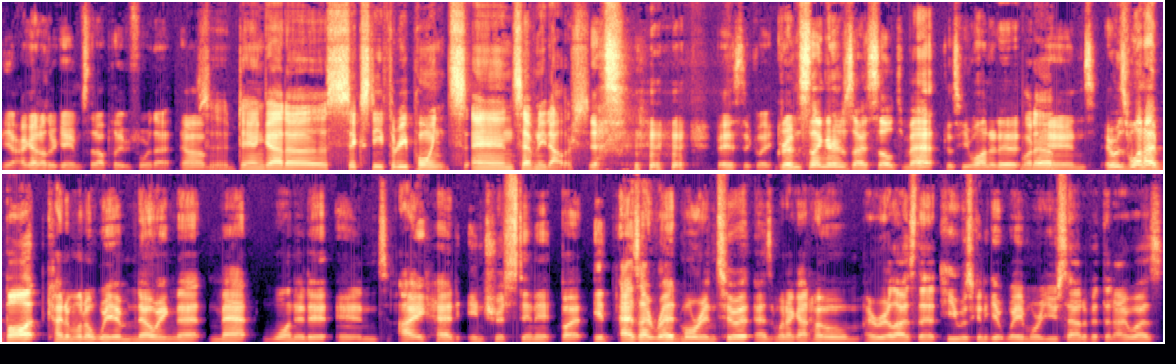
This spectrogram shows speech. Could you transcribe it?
Yeah, I got other games that I'll play before that. Um, so Dan got uh, 63 points and $70. Yes, basically. Grimslingers, I sold to Matt because he wanted it. What up? And it was one I bought kind of on a whim, knowing that Matt wanted it, and I had interest in it. But it, as I read more into it, as when I got home, I realized that he was going to get way more use out of it than I was.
